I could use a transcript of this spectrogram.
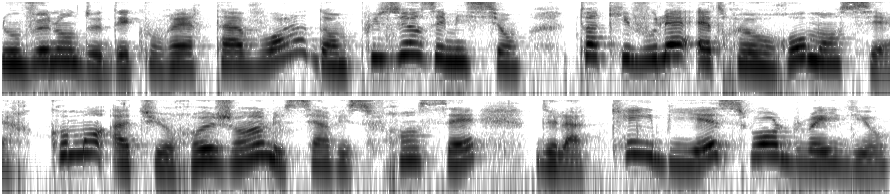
Nous venons de découvrir ta voix dans plusieurs émissions. Toi qui voulais être romancière, comment as-tu rejoint le service français de la KBS World Radio?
